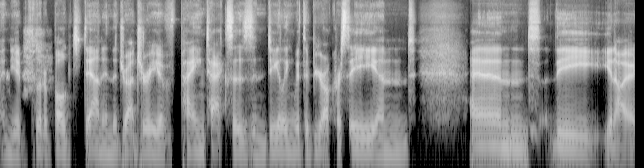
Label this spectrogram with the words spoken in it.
and you're sort of bogged down in the drudgery of paying taxes and dealing with the bureaucracy and and the you know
